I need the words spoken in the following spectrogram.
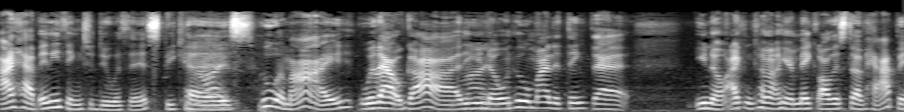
I have anything to do with this because who am I without Right. God? You know, and who am I to think that you know I can come out here and make all this stuff happen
